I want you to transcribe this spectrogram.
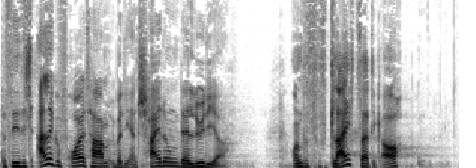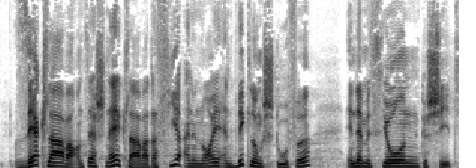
dass sie sich alle gefreut haben über die Entscheidung der Lydia. Und es ist gleichzeitig auch sehr klar war und sehr schnell klar war, dass hier eine neue Entwicklungsstufe in der Mission geschieht.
